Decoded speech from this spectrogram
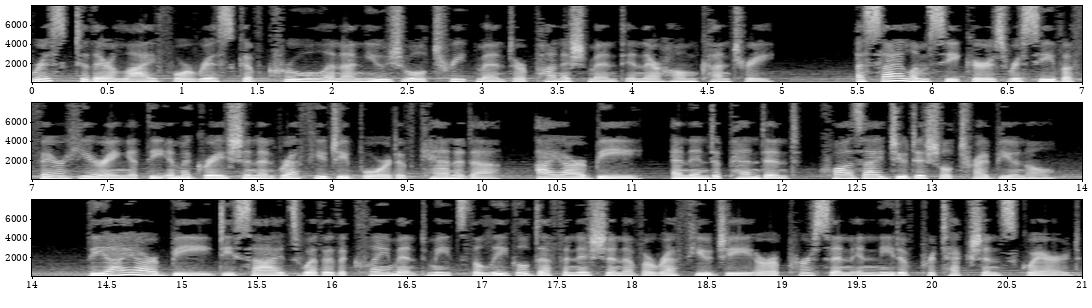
risk to their life or risk of cruel and unusual treatment or punishment in their home country. Asylum seekers receive a fair hearing at the Immigration and Refugee Board of Canada, IRB, an independent, quasi-judicial tribunal. The IRB decides whether the claimant meets the legal definition of a refugee or a person in need of protection squared.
